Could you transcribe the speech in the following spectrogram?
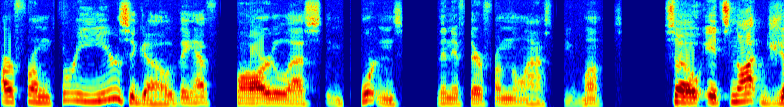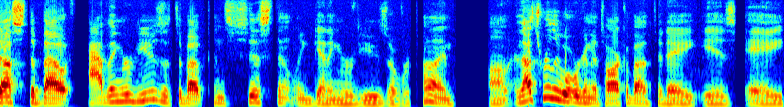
are from three years ago, they have far less importance than if they're from the last few months. So it's not just about having reviews, it's about consistently getting reviews over time. Um, and that's really what we're going to talk about today is a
